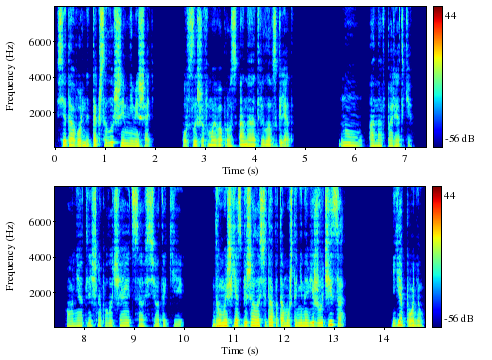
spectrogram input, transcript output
Все довольны, так что лучше им не мешать. Услышав мой вопрос, она отвела взгляд. Ну, она в порядке. У меня отлично получается, все-таки... Думаешь, я сбежала сюда, потому что ненавижу учиться? Я понял.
